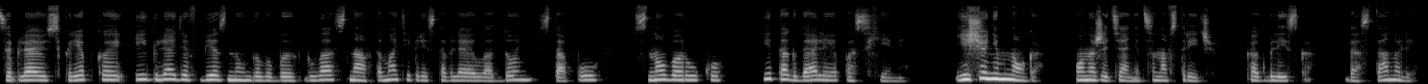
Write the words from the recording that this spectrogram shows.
Цепляюсь крепко и, глядя в бездну голубых глаз, на автомате переставляю ладонь, стопу, снова руку и так далее по схеме. Еще немного. Он уже тянется навстречу. Как близко. Достану ли?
